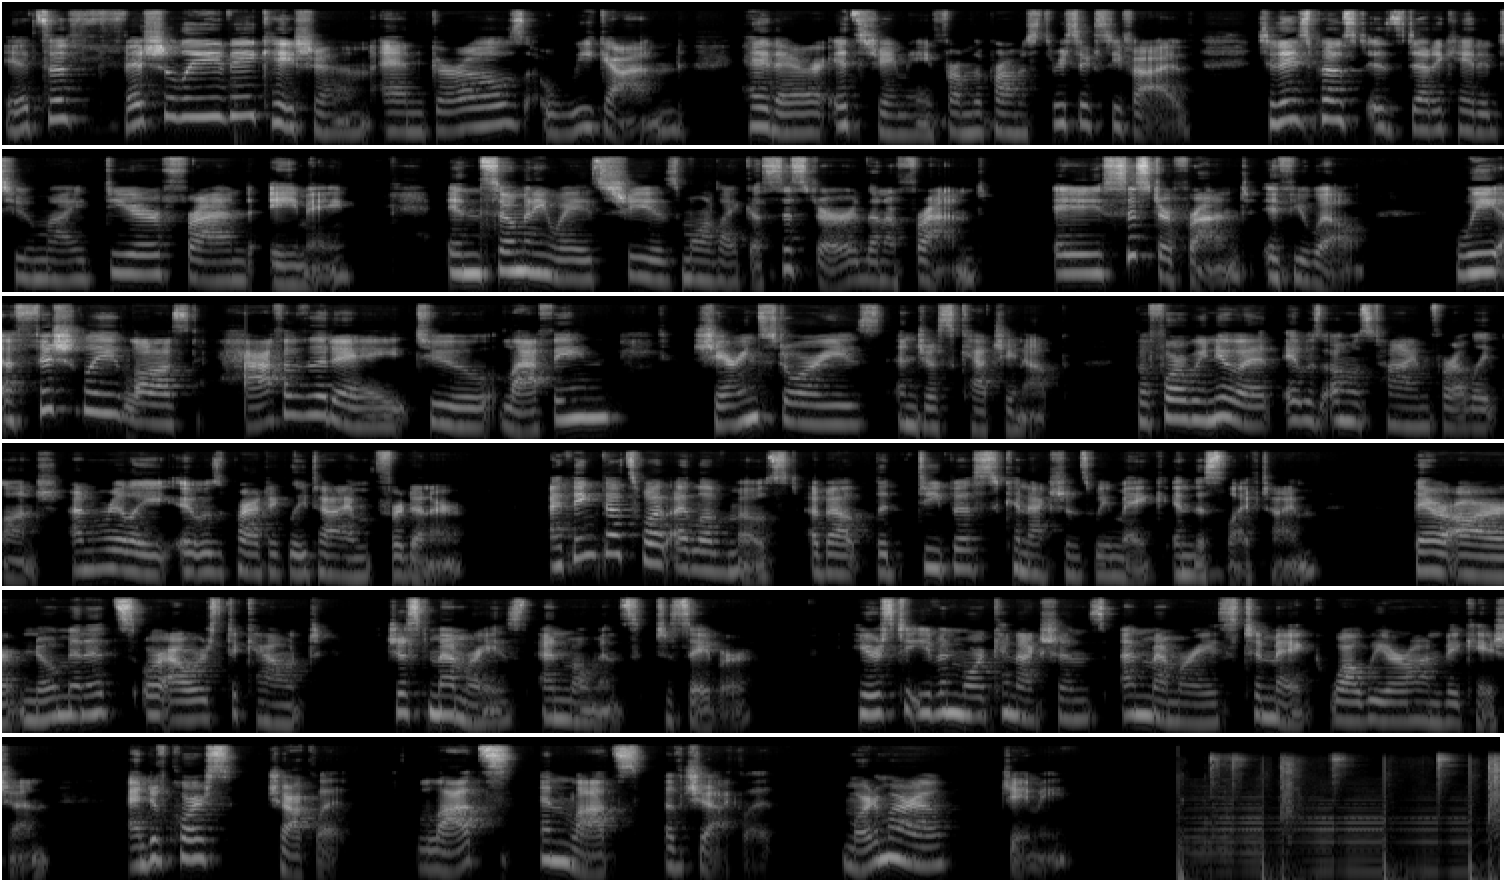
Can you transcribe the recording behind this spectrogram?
It's officially vacation and girls' weekend. Hey there, it's Jamie from The Promise 365. Today's post is dedicated to my dear friend Amy. In so many ways, she is more like a sister than a friend, a sister friend, if you will. We officially lost half of the day to laughing, sharing stories, and just catching up before we knew it, it was almost time for a late lunch. And really, it was practically time for dinner. I think that's what I love most about the deepest connections we make in this lifetime. There are no minutes or hours to count, just memories and moments to savor. Here's to even more connections and memories to make while we are on vacation. And of course, chocolate. Lots and lots of chocolate. More tomorrow, Jamie. Thank you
